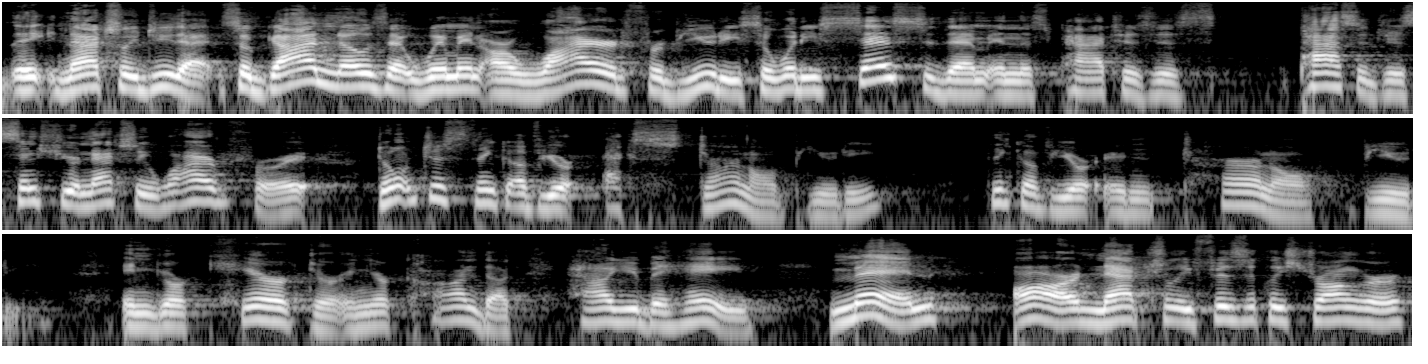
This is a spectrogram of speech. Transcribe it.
they naturally do that. So God knows that women are wired for beauty. So what he says to them in this passage is, passage is since you're naturally wired for it, don't just think of your external beauty, think of your internal beauty in your character, in your conduct, how you behave. Men are naturally physically stronger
